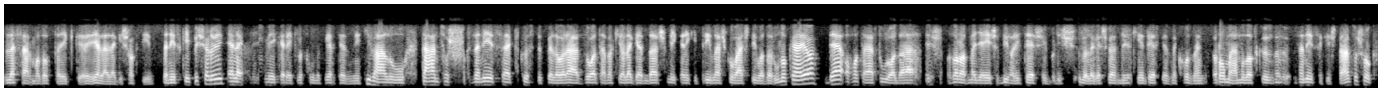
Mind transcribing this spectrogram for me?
leszármazottaik jelenleg is aktív zenészképviselőik. Elektrés mékerékről fognak érkezni kiváló táncosok, zenészek, köztük például Rád Zoltán, aki a legendás mékeréki primás Kovács Tivadar unokája, de a határ túloldalán is az Arad megye és a Bihari térségből is különleges vendégként érkeznek hozzánk román adat közben zenészek és táncosok.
